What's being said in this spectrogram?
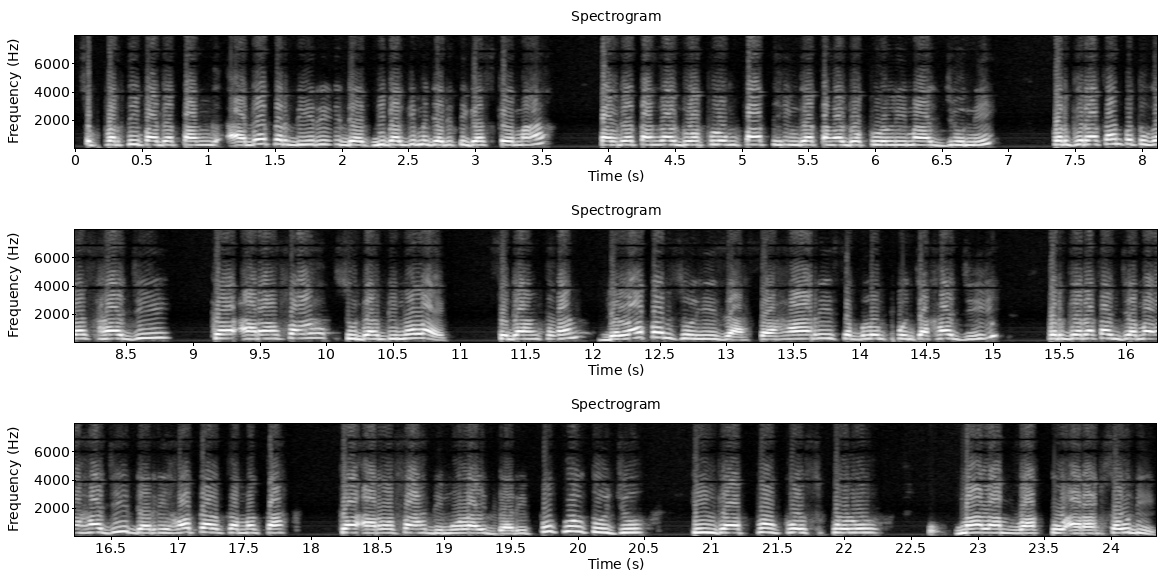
Seperti pada tang ada terdiri dibagi menjadi tiga skema pada tanggal 24 hingga tanggal 25 Juni. Pergerakan petugas haji ke Arafah sudah dimulai. Sedangkan 8 Zulhijjah sehari sebelum puncak haji, pergerakan jamaah haji dari hotel ke Mekah ke Arafah dimulai dari pukul 7 hingga pukul 10 malam waktu Arab Saudi.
